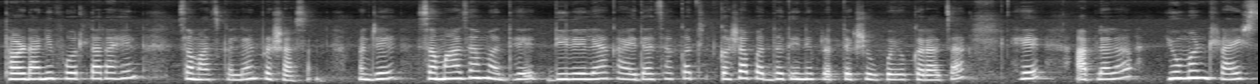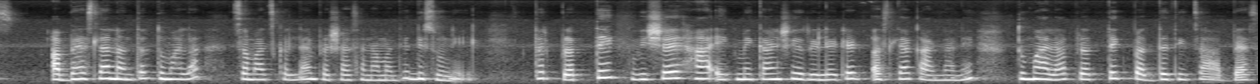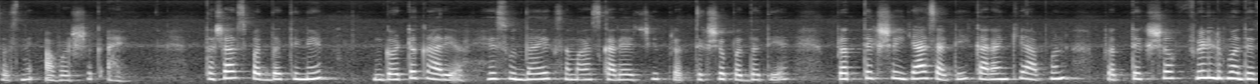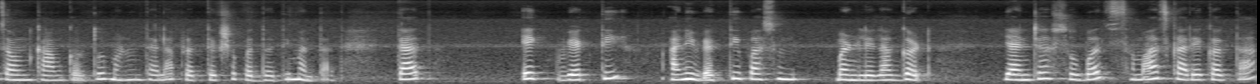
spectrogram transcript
थर्ड आणि फोर्थला राहील समाज कल्याण प्रशासन. म्हणजे समाजामध्ये दिलेल्या कायद्याचा क कशा पद्धतीने प्रत्यक्ष उपयोग करायचा हे आपल्याला ह्युमन राईट्स अभ्यासल्यानंतर तुम्हाला समाज कल्याण प्रशासनामध्ये दिसून येईल. तर प्रत्येक विषय हा एकमेकांशी रिलेटेड असल्या कारणाने तुम्हाला प्रत्येक पद्धतीचा अभ्यास असणे आवश्यक आहे. तशाच पद्धतीने गटकार्य हे सुद्धा एक समाजकार्याची प्रत्यक्ष पद्धती आहे. प्रत्यक्ष यासाठी कारण की आपण प्रत्यक्ष फील्डमध्ये जाऊन काम करतो म्हणून त्याला प्रत्यक्ष पद्धती म्हणतात. त्यात एक व्यक्ती आणि व्यक्तीपासून बनलेला गट यांच्यासोबत समाजकार्यकर्ता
